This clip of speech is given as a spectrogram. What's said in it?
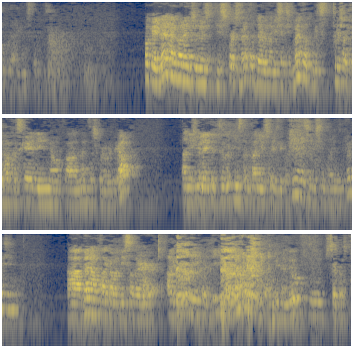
of the eigenstates. Okay, then I'm going to introduce this first method, the randomization method, which turns out to have a scaling of uh, length squared over the gap, and is related to instantaneous phase decoherence or instantaneous dephasing. Uh, then I'll talk about this other algorithmic or digital methods that you can do to sort of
